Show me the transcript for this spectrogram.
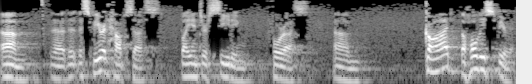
Um, the, the, the, Spirit helps us by interceding for us. Um, God, the Holy Spirit,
